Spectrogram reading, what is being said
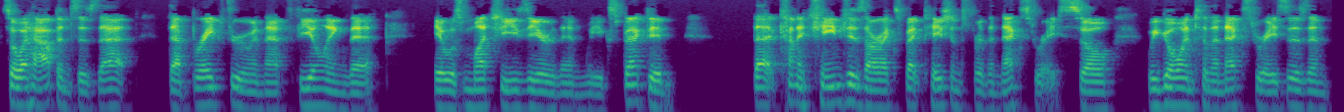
So what happens is that that breakthrough and that feeling that it was much easier than we expected that kind of changes our expectations for the next race. So we go into the next races and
